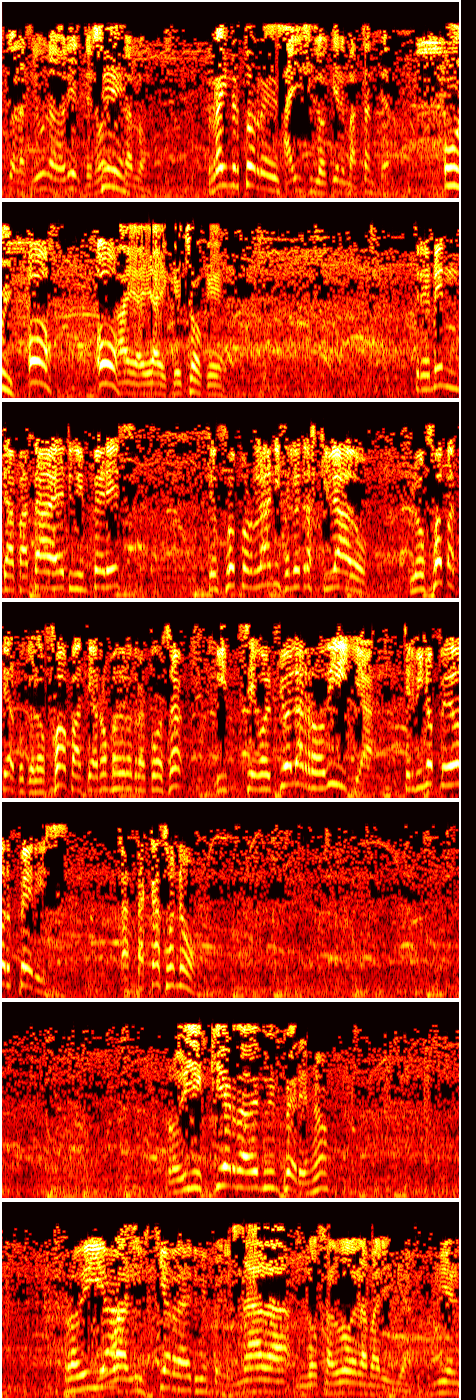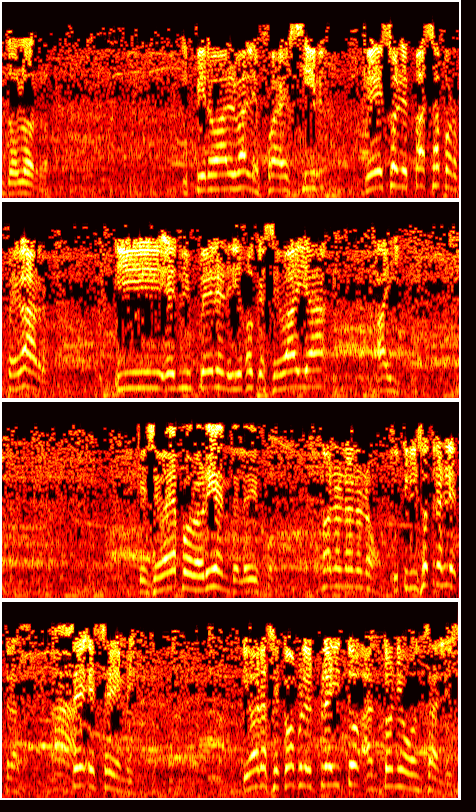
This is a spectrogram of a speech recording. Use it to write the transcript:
Quito, la tribuna de Oriente, ¿no? Sí. Carlos? Reiner Torres. Ahí sí lo quieren bastante. ¿eh? Uy. ¡Oh! ¡Oh! Ay, ay, ay, qué choque. Tremenda patada de Edwin Pérez. Que fue por Lani y se lo trasquilado. Lo fue a patear, porque lo fue a patear, no fue a hacer otra cosa. Y se golpeó la rodilla. Terminó peor Pérez. Hasta acaso no. Rodilla izquierda de Edwin Pérez, ¿no? Rodilla Igual. izquierda de Edwin Pérez. Nada lo salvó de la amarilla, ni el dolor. Y Piero Alba le fue a decir que eso le pasa por pegar. Y Edwin Pérez le dijo que se vaya ahí. Que se vaya por Oriente, le dijo. No, no, no, no, no. Utilizó tres letras. Ah. CSM. Y ahora se compra el pleito Antonio González.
